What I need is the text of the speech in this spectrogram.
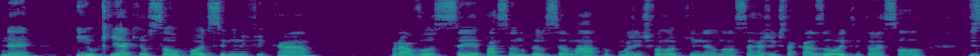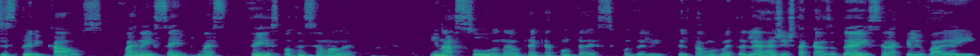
né? E o que é que o sol pode significar para você passando pelo seu mapa. Como a gente falou aqui, né? O nosso é regente da casa 8, então é só desespero e caos. Mas nem sempre, mas tem esse potencial maléfico. E na sua, né? O que é que acontece quando ele está movimentando? Ele é regente da casa 10, será que ele vai aí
